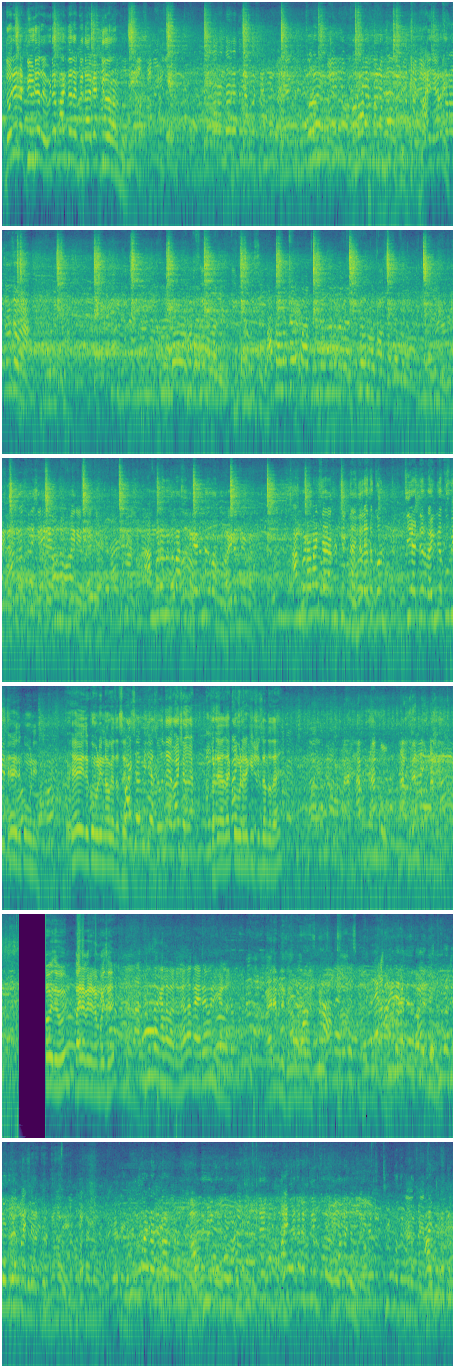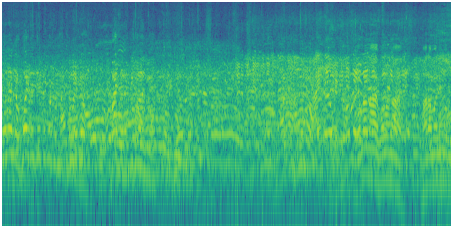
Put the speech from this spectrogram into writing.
ধরে রাখবি উড়ে রে উড়ে মার ধরে রাখবি তাই ব্যাগ কিলো রাখব ভাই এই যে কমিটির নাও গেছে কমিটির কি সিদ্ধান্ত দেয়। ওই দেখুন বাইরে বাইরে নাম বইছে। গাম বাইরে বলা নাই বলা নাই। মারামারি করব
